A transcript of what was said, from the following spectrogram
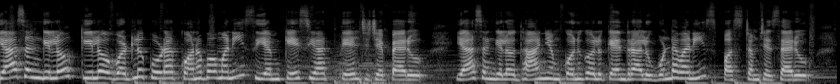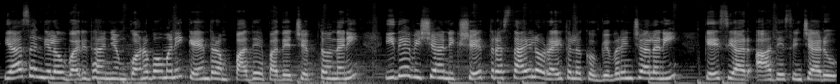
యాసంగిలో కిలో వడ్లు కూడా కొనబోమని సీఎం కేసీఆర్ తేల్చి చెప్పారు. యాసంగిలో ధాన్యం కొనుగోలు కేంద్రాలు ఉండవని స్పష్టం చేశారు. యాసంగిలో వరి ధాన్యం కొనబోమని కేంద్రం పదే పదే చెప్తోందని ఇదే విషయాన్ని క్షేత్రస్థాయిలో రైతులకు వివరించాలని కేసీఆర్ ఆదేశించారు.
